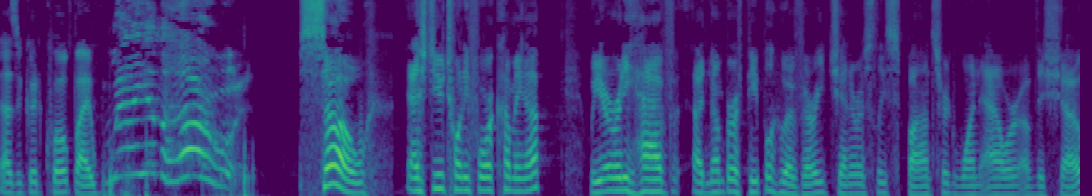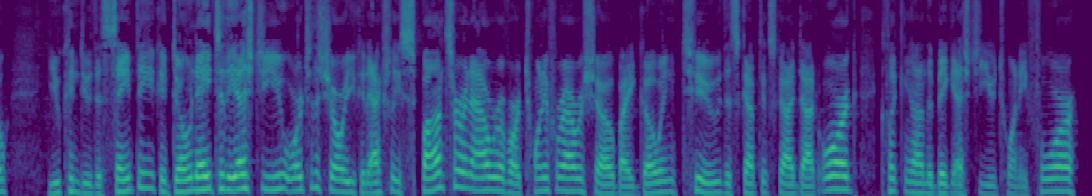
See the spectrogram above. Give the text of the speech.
That was a good quote by William Harwood. So, SGU 24 coming up. We already have a number of people who have very generously sponsored one hour of the show. You can do the same thing. You could donate to the SGU or to the show, or you could actually sponsor an hour of our 24 hour show by going to theskepticsguide.org, clicking on the big SGU 24,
